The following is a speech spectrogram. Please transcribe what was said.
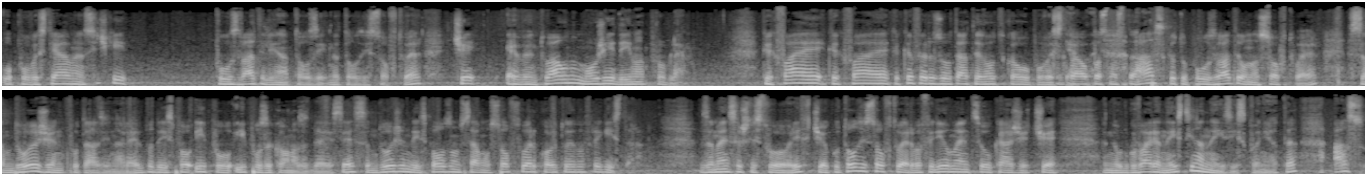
оповестяваме на всички ползватели на този, на този софтуер, че евентуално може и да има проблем. Каква е, каква е, какъв е резултат едно такова оповестяване? Каква е опасността? Аз като ползвател на софтуер съм длъжен по тази наредба да изпол... и, по, и по закона за ДСС съм длъжен да използвам само софтуер, който е в регистъра за мен съществува риск, че ако този софтуер в един момент се окаже, че не отговаря наистина на изискванията, аз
